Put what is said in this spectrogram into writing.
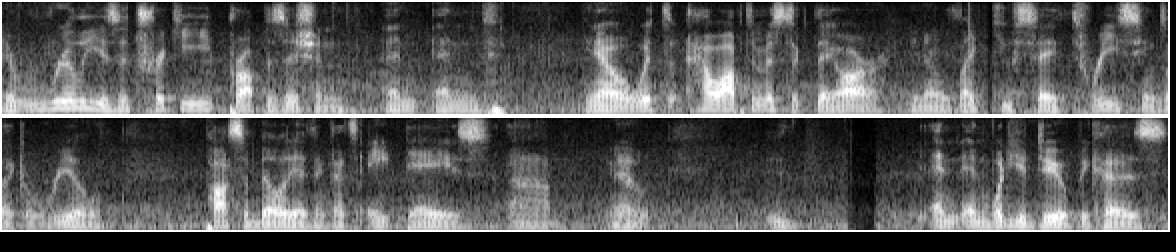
It really is a tricky proposition, and and you know, with how optimistic they are, you know, like you say, three seems like a real possibility. I think that's eight days. Um, you yeah. know, and and what do you do? Because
